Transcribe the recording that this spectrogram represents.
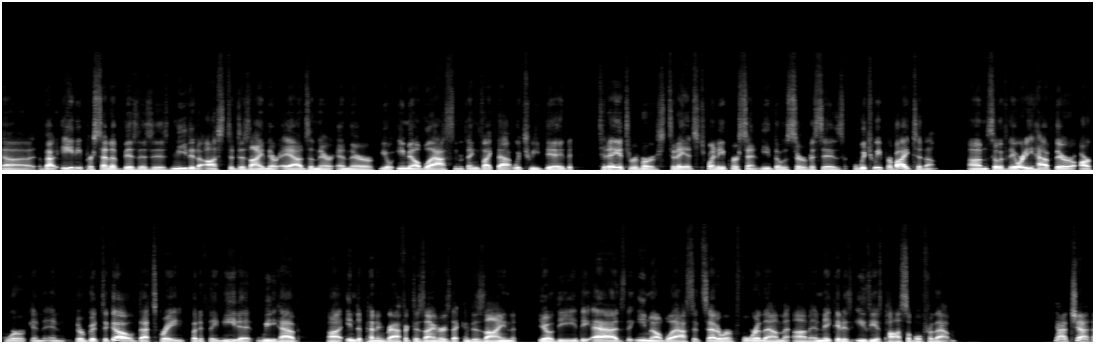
uh, about 80% of businesses needed us to design their ads and their and their you know email blasts and things like that which we did today it's reversed today it's 20% need those services which we provide to them um, so if they already have their artwork and, and they're good to go, that's great. But if they need it, we have uh, independent graphic designers that can design, you know, the the ads, the email blasts, et cetera, for them um, and make it as easy as possible for them. Gotcha.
